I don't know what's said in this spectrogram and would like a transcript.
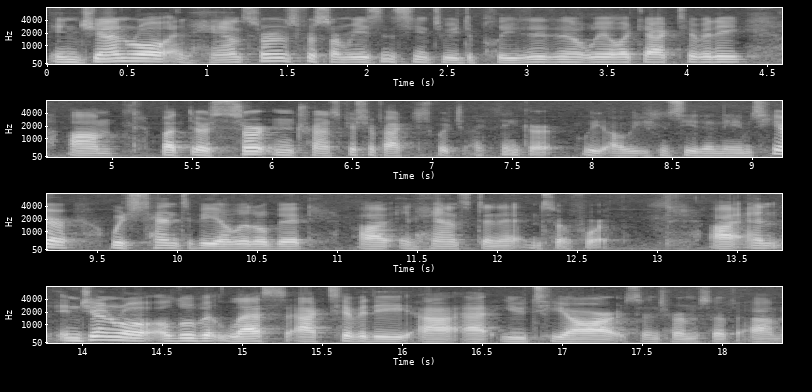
in general, enhancers for some reason seem to be depleted in allelic activity. Um, but there's certain transcription factors, which I think are, we, oh, you can see the names here, which tend to be a little bit uh, enhanced in it and so forth. Uh, and in general, a little bit less activity uh, at UTRs in terms of um.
